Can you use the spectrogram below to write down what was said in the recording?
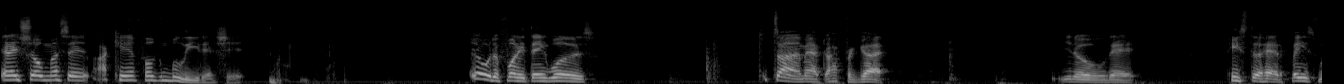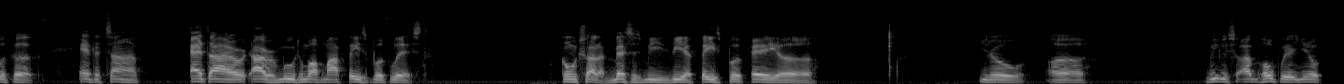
And they showed me, I said, I can't fucking believe that shit. You know what the funny thing was? Time after I forgot, you know, that he still had Facebook up at the time after I, I removed him off my Facebook list. Gonna try to message me via Facebook, hey, uh, you know, uh, we can, I'm hoping that, you know,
